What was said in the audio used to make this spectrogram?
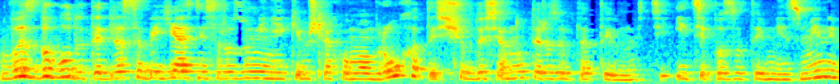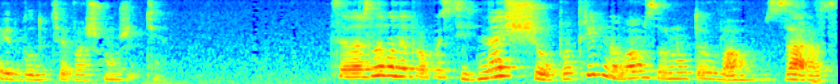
ви здобудете для себе ясність розуміння, яким шляхом вам рухатись, щоб досягнути результативності. І ці позитивні зміни відбудуться в вашому житті. Це важливо не пропустіть. На що потрібно вам звернути увагу зараз?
